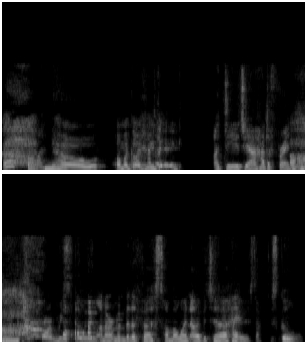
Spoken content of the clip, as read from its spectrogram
no. Oh my god, you a- did. I did, yeah. I had a friend in Oh. primary school, and I remember the first time I went over to her house after school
